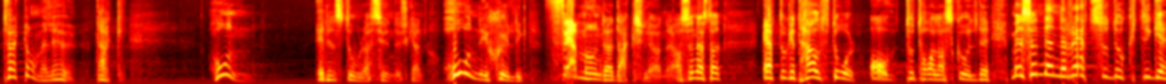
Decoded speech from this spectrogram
Tvärtom, eller hur? Tack. Hon är den stora synderskan. Hon är skyldig 500 dagslöner, alltså nästan ett och ett halvt år av totala skulder. Men sen den rätt så duktige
